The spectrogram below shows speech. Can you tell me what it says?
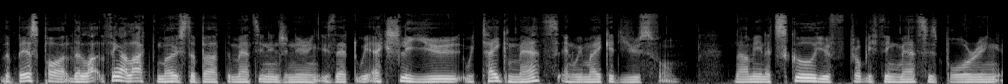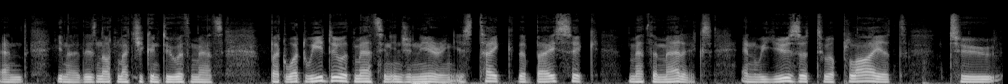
the best part, the li- thing I like most about the maths in engineering is that we actually use we take maths and we make it useful. Now, I mean, at school you probably think maths is boring and you know there's not much you can do with maths. But what we do with maths in engineering is take the basic mathematics and we use it to apply it to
